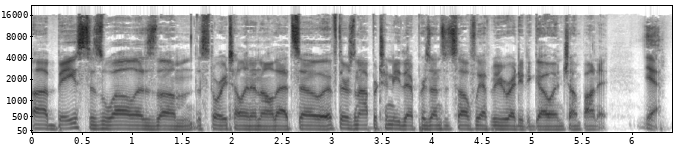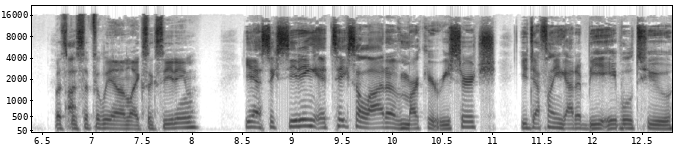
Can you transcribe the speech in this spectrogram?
uh, based as well as um, the storytelling and all that. So if there's an opportunity that presents itself, we have to be ready to go and jump on it. Yeah. But specifically on like succeeding, Yeah, succeeding, it takes a lot of market research. You definitely got to be able to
